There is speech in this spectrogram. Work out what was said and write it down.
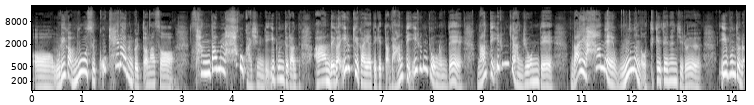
어, 우리가 무엇을 꼭 해라는 걸 떠나서 상담을 하고 가시는 게 이분들한테, 아, 내가 이렇게 가야 되겠다. 나한테 이런 게 오는데, 나한테 이런 게 안 좋은데, 나의 한 해 운은 어떻게 되는지를 이분들은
